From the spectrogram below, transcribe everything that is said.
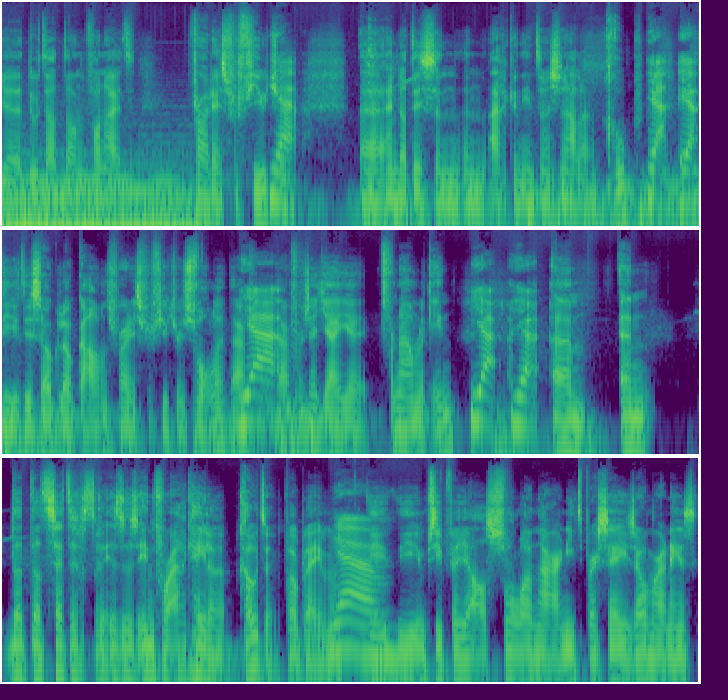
Je doet dat dan vanuit Fridays for Future. Ja, Eh, en dat is een, een, eigenlijk een internationale groep. ja, ja. Die het is ook lokaal, want Fridays for Future Zwolle. Daarvoor, Ja. daarvoor zet jij je voornamelijk in. ja, ja. Ehm, en dat, dat zet zich er- is dus in voor eigenlijk hele grote problemen. Die, die in principe je als Zwollenaar niet per se zomaar ineens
